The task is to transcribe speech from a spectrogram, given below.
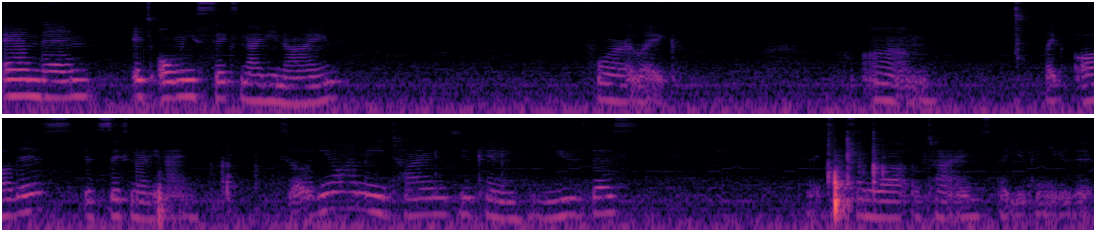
And then it's only $6.99 for like, um, like all this, it's $6.99. So you know how many times you can use this? Like that's a lot of times that you can use it.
